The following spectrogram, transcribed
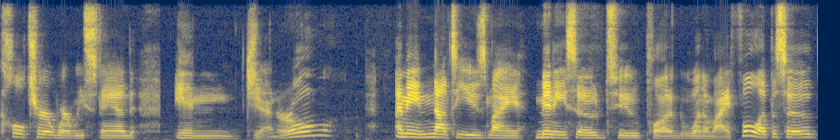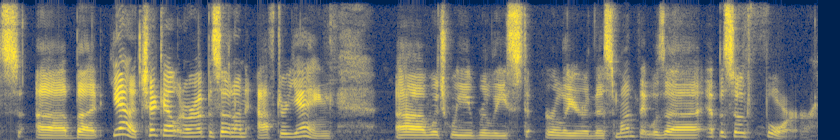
culture where we stand in general. I mean not to use my mini-sode to plug one of my full episodes uh, but yeah check out our episode on after yang uh, which we released earlier this month. It was uh, episode four.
